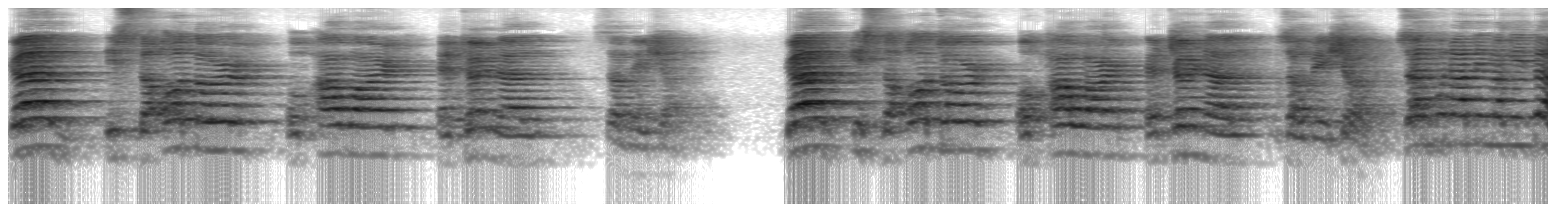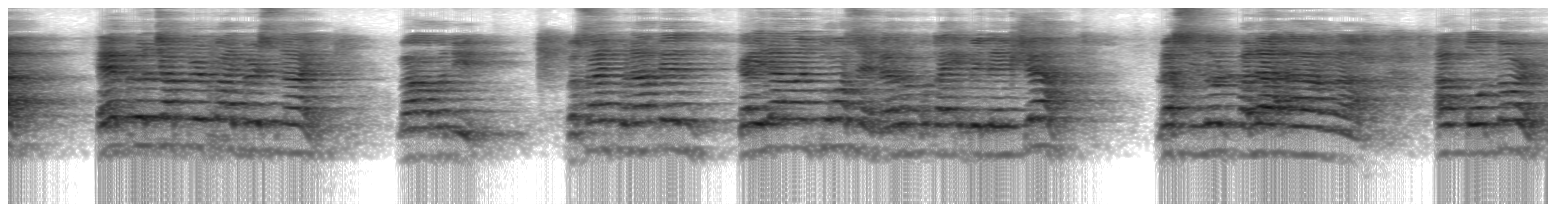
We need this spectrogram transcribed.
God is the author of our eternal salvation. God is the author of our eternal salvation. Saan po natin makita? Hebrew chapter 5 verse 9. Mga kapatid, basahin po natin kailangan po kasi meron po tayong ebidensya na si Lord pala ang uh, ang author,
